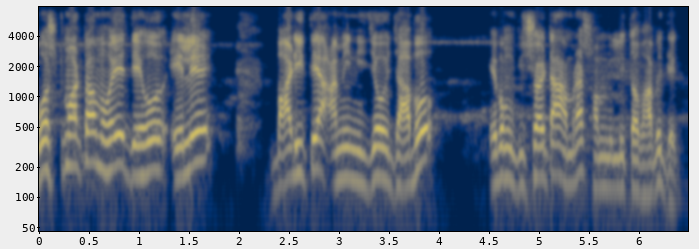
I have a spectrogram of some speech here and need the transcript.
পোস্টমর্টম হয়ে দেহ এলে বাড়িতে আমি নিজেও যাব এবং বিষয়টা আমরা সম্মিলিতভাবে দেখব।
